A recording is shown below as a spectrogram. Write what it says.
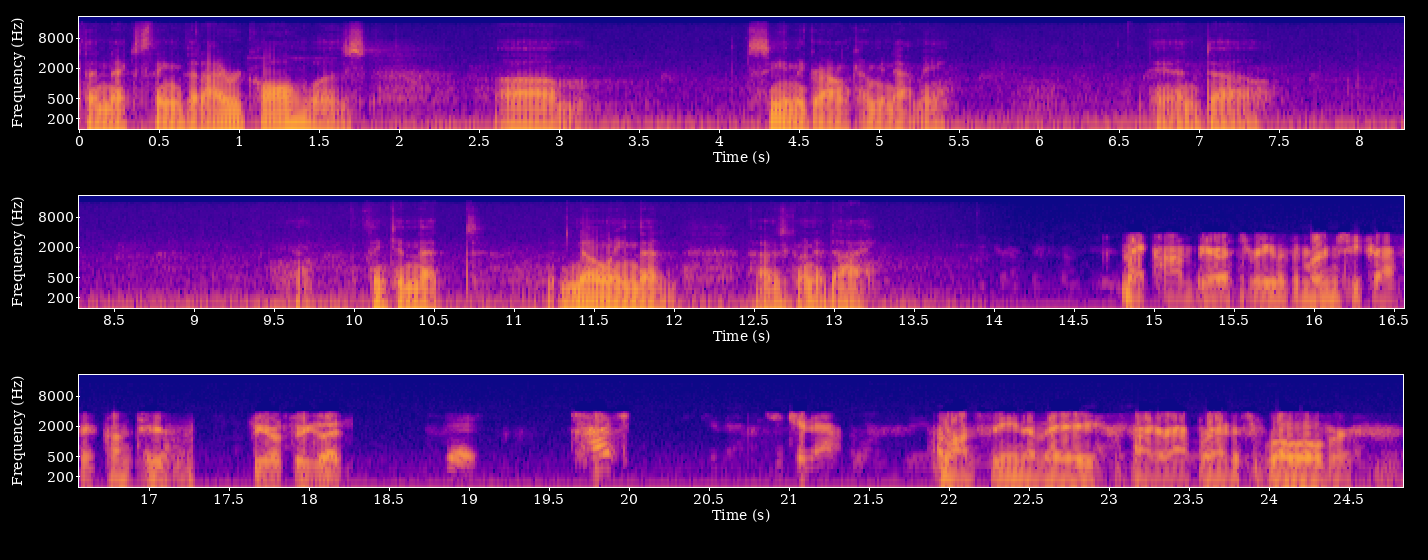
the next thing that I recall was um, seeing the ground coming at me and uh, you know, thinking that, knowing that I was going to die. Metcom Bureau 3 with emergency traffic on 2. Bureau 3, go ahead. I'm on scene of a fire apparatus rollover.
